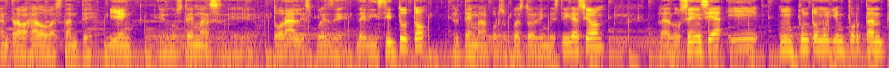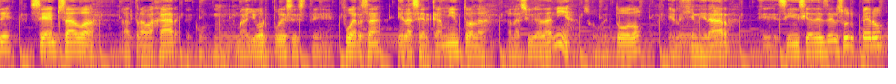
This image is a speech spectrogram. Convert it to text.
han trabajado bastante bien en los temas eh, torales pues de, del instituto, el tema por supuesto de la investigación, la docencia y un punto muy importante se ha empezado a, trabajar con mayor pues este fuerza el acercamiento a la, a la ciudadanía sobre todo el generar eh, ciencia desde el sur pero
